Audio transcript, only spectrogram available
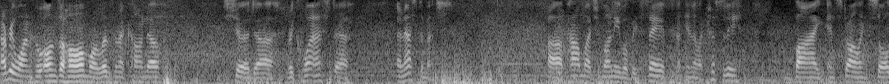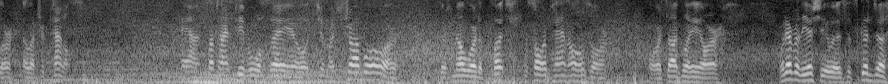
everyone who owns a home or lives in a condo, should uh, request a an estimate of how much money will be saved in electricity by installing solar electric panels. And sometimes people will say, oh, it's too much trouble, or there's nowhere to put the solar panels, or, or it's ugly, or whatever the issue is, it's good to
